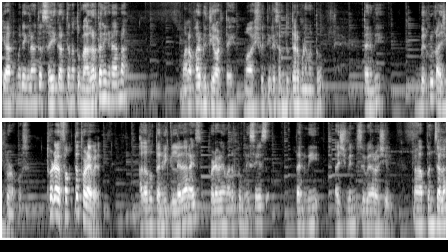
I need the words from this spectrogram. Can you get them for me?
की आतमध्ये गेल्यानंतर सही करताना तू माघारता नाही घेणार ना? मला फार भीती वाटते. मग अश्विन तिला समजूतदारपणे म्हणतो तन्वी बिलकुल काळजी करू नकोस. थोड्या फक्त थोड्या वेळ. आता तू तन्वी किल्लेदार आहेस. थोड्या वेळ मात्र तू मिसेस तन्वी अश्विन सुभेदार होशील. तर आपण चला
